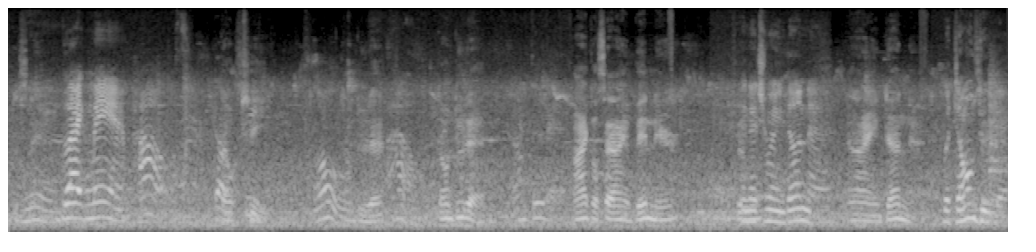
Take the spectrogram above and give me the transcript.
I'm just saying. Yeah. Black man, pause. Don't, Don't cheat. Oh. Don't do that. Wow. Don't do that. Don't do that. I ain't gonna say I ain't been there. And me? that you ain't done that. and I ain't done that. But don't do that.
